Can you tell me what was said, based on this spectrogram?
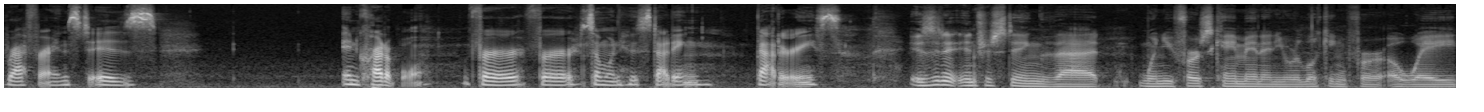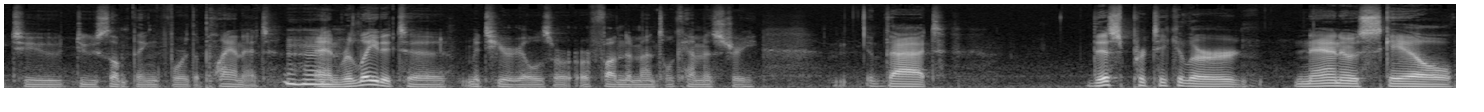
referenced is incredible for for someone who's studying batteries. Isn't it interesting that when you first came in and you were looking for a way to do something for the planet mm-hmm. and related to materials or, or fundamental chemistry, that this particular nanoscale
